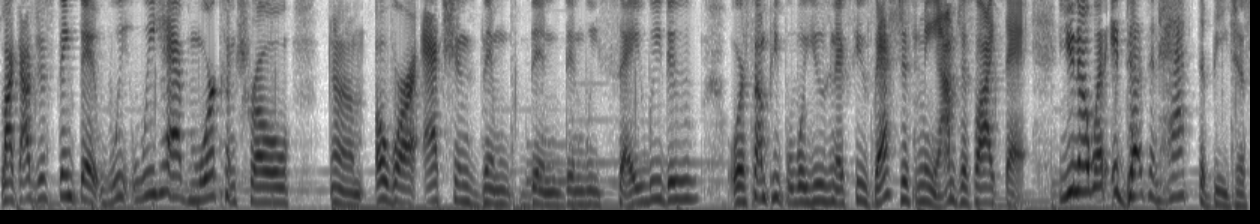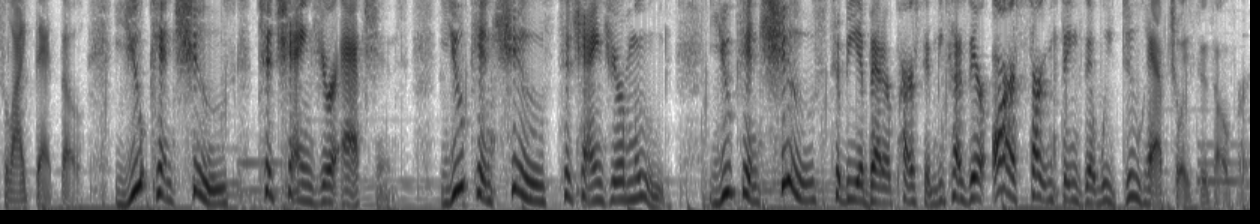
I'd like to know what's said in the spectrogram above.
like i just think that we we have more control um, over our actions than than than we say we do. Or some people will use an excuse. That's just me. I'm just like that. You know what? It doesn't have to be just like that though. You can choose to change your actions. You can choose to change your mood. You can choose to be a better person because there are certain things that we do have choices over.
